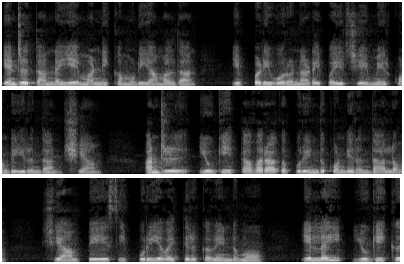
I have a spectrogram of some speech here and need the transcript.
என்று தன்னையே மன்னிக்க முடியாமல்தான் இப்படி ஒரு நடைப்பயிற்சியை மேற்கொண்டு இருந்தான் ஷியாம். அன்று யுகி தவறாக புரிந்து கொண்டிருந்தாலும் ஷியாம் பேசி புரிய வைத்திருக்க வேண்டுமோ? இல்லை யுகிக்கு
